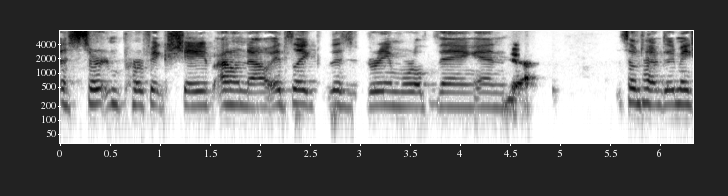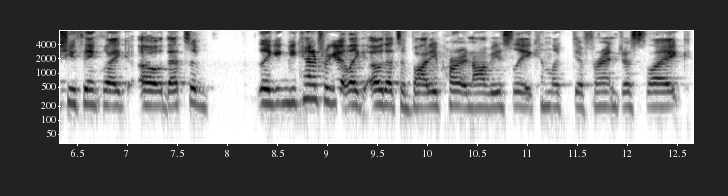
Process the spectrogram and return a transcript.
a certain perfect shape. I don't know. It's like this dream world thing and Yeah. sometimes it makes you think like, oh, that's a like you kind of forget like, oh, that's a body part and obviously it can look different just like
